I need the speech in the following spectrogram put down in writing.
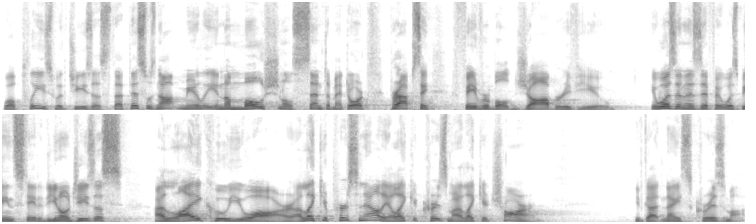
well pleased with Jesus, that this was not merely an emotional sentiment or perhaps a favorable job review. It wasn't as if it was being stated, you know, Jesus, I like who you are. I like your personality. I like your charisma. I like your charm. You've got nice charisma.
